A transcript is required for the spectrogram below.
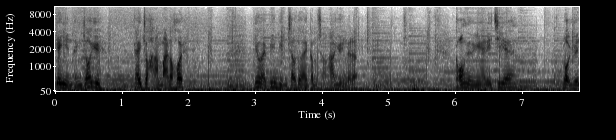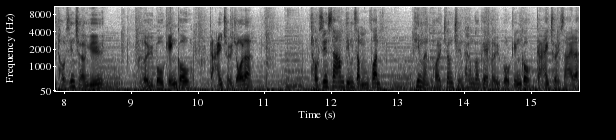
既然停咗雨，繼續行埋落去，因為邊邊走都係咁上下遠噶啦。講樣嘢你知啊。落完頭先場雨，雷暴警告解除咗啦。頭先三點十五分，天文台將全香港嘅雷暴警告解除晒啦。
